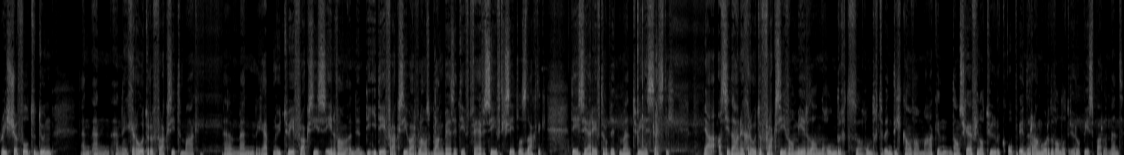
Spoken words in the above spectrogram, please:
reshuffle te doen en, en, en een grotere fractie te maken. Je hebt nu twee fracties. Een van die ID-fractie waar Vlaams Belang bij zit, heeft 75 zetels, dacht ik. De ECR heeft er op dit moment 62. Ja, als je daar een grote fractie van meer dan 100, 120 kan van maken, dan schuif je natuurlijk op in de rangorde van dat Europees Parlement.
